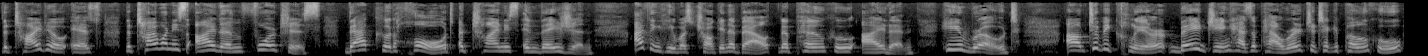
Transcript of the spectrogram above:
The title is The Taiwanese Island Fortress That Could Hold a Chinese Invasion. I think he was talking about the Penghu Island. He wrote, uh, to be clear, Beijing has the power to take Penghu,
